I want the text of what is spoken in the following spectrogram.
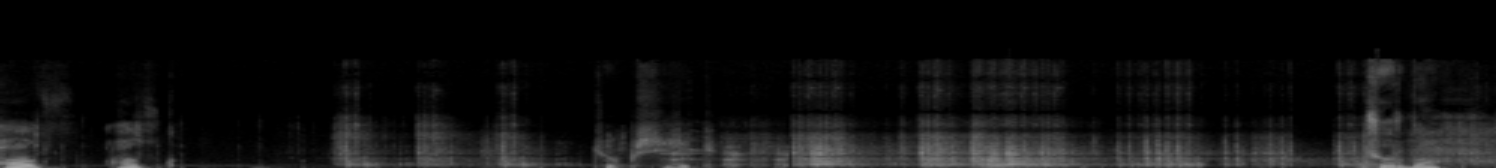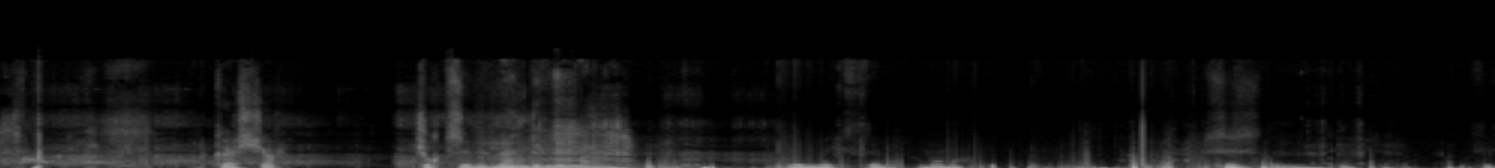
Halk. Halk. Çok pişirik. Çorba. Arkadaşlar çok sinirlendiriyorlar beni. Görmek istemiyorum ama siz istemiyorsunuz gençler. Siz.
